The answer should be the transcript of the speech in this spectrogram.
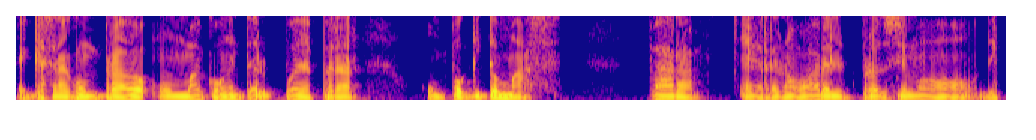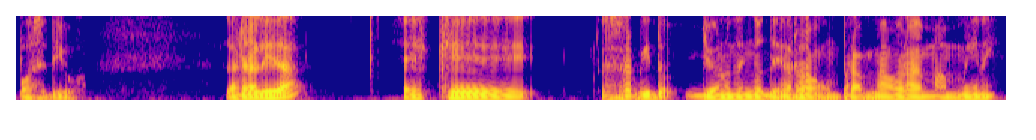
el que se ha comprado un Mac con Intel puede esperar un poquito más para eh, renovar el próximo dispositivo. La realidad es que, les repito, yo no tengo dinero para comprarme ahora el Mac Mini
